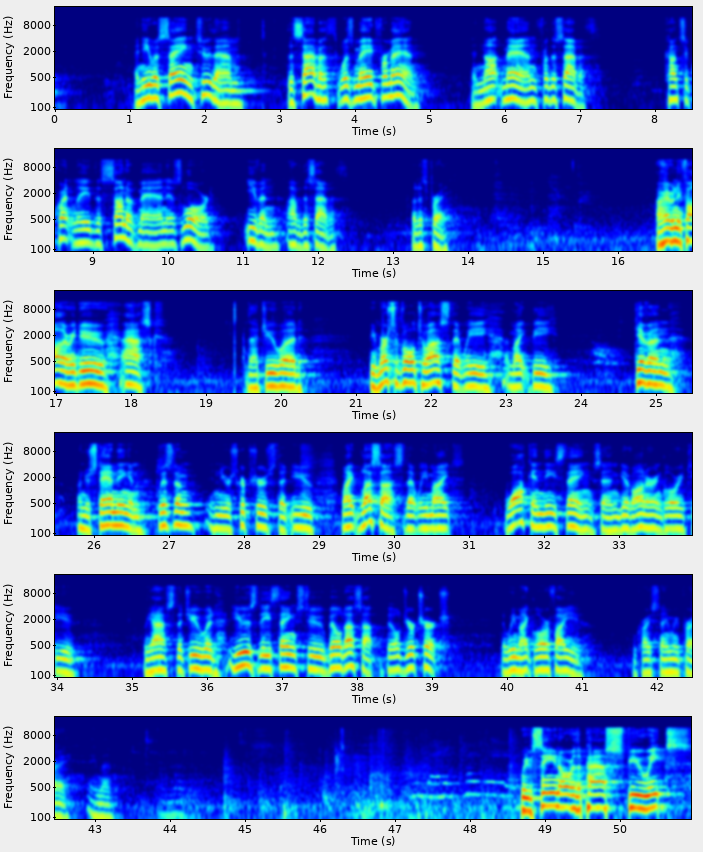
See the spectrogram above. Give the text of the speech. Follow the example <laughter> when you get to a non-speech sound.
And he was saying to them, The Sabbath was made for man, and not man for the Sabbath. Consequently, the Son of Man is Lord even of the Sabbath. Let us pray. Our Heavenly Father, we do ask that you would be merciful to us, that we might be given understanding and wisdom in your scriptures, that you might bless us, that we might walk in these things and give honor and glory to you. We ask that you would use these things to build us up, build your church, that we might glorify you. In Christ's name we pray. Amen. We've seen over the past few weeks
